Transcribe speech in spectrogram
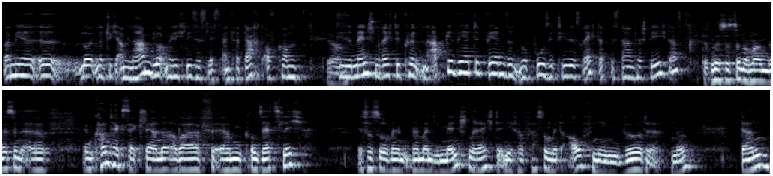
Bei mir äh, läuten natürlich am Alarmglocken, wenn ich lese, es lässt ein Verdacht aufkommen, ja. diese Menschenrechte könnten abgewertet werden, sind nur positives Recht. Das, bis dahin verstehe ich das. Das müsstest du noch mal ein bisschen äh, im Kontext erklären, ne? aber ähm, grundsätzlich ist es so, wenn, wenn man die Menschenrechte in die Verfassung mit aufnehmen würde, ne, dann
